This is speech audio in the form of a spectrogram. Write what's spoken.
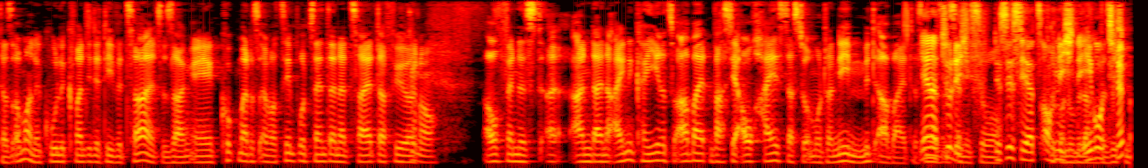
Das ist auch mal eine coole quantitative Zahl, zu sagen, ey, guck mal, das ist einfach 10 Prozent deiner Zeit dafür genau aufwendest, äh, an deiner eigenen Karriere zu arbeiten, was ja auch heißt, dass du am Unternehmen mitarbeitest. Ja, ne? natürlich. Das ist ja, so, das ist ja jetzt auch nicht ein Ego-Trip.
